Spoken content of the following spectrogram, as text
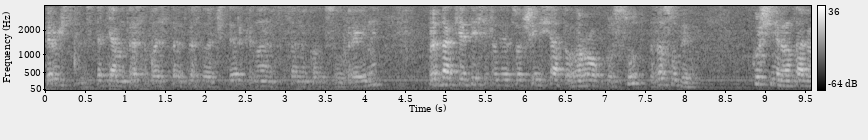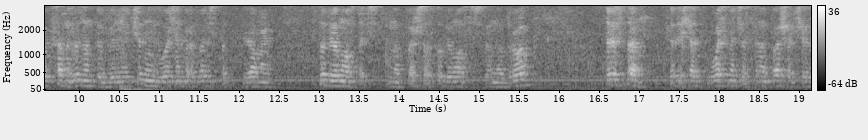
керуючись статтями 323-324 Кримінального процесуального кодексу України, в редакції 1960 року суд засудив Кушнір Наталію Олександру визнати винною вчинені злочин передбачені статтями 190 частина 1, 190 частина 2, 358 частина 1 через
